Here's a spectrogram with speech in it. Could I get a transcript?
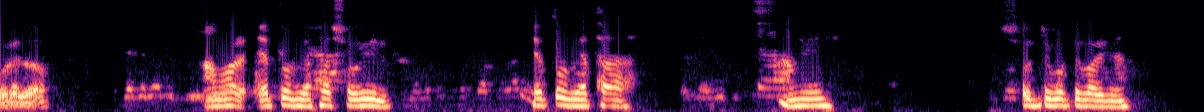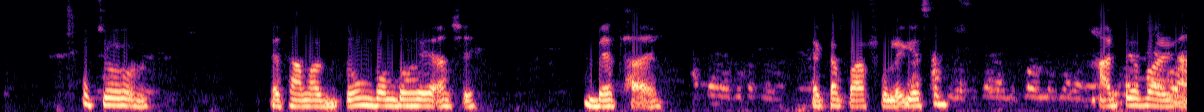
করে দাও। আমার এত ব্যথা শরীর, এত ব্যথা, আমি সহ্য করতে পারি না। প্রচুর ব্যথা, আমার দম বন্ধ হয়ে আসে। ব্যথায় একটা পা ফুলে গেছে। হাঁটতেও পারি না।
